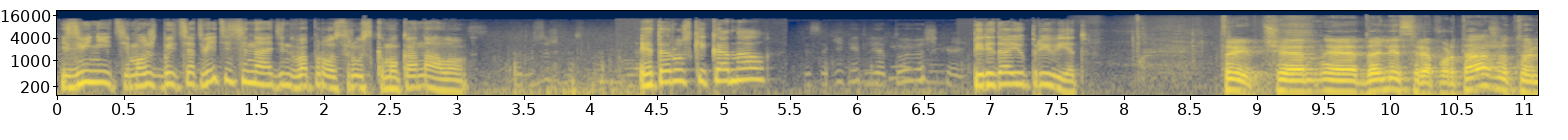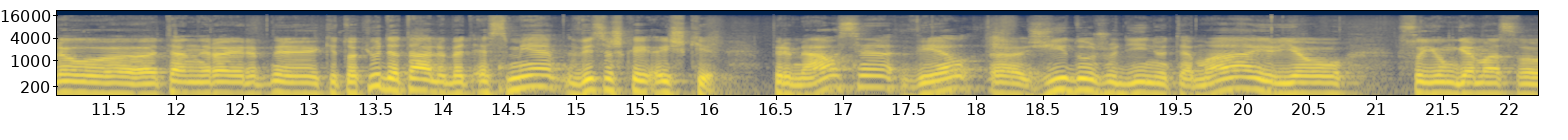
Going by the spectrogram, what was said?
Извините, может быть, ответите на один вопрос русскому каналу? Это русский канал? Передаю привет. Taip, čia e, dalis reportažo, toliau e, ten yra ir e, kitokių detalių, bet esmė visiškai aiški. Pirmiausia, vėl e, žydų žudinių tema ir jau sujungiama su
